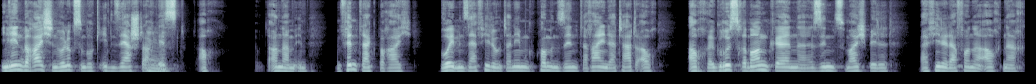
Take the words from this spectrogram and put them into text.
in den Bereichen, wo Luxemburg eben sehr stark mhm. ist, auch unter anderem im, im Fintech-Bereich, wo eben sehr viele Unternehmen gekommen sind. Da war in der Tat auch, auch äh, größere Banken äh, sind zum Beispiel äh, viele davon auch nach,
